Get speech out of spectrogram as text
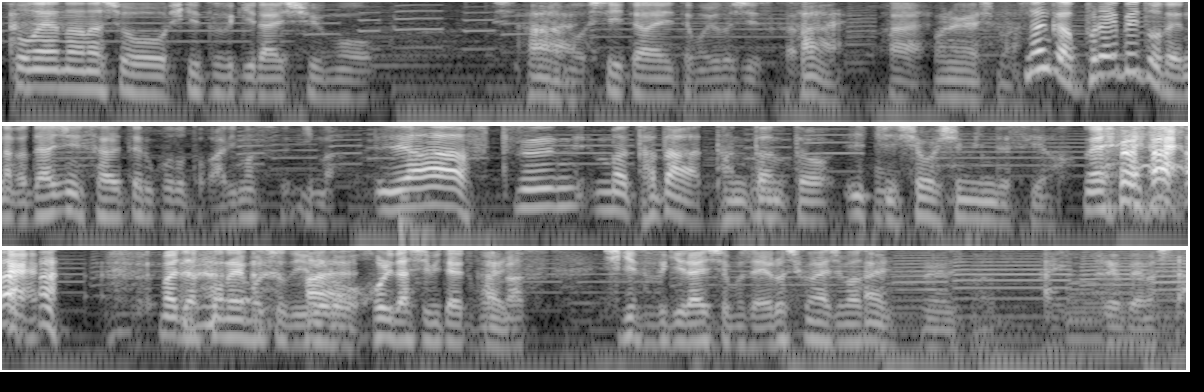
その辺の話を引き続き来週もはい、あのしていただいてもよろしいですか、ね、はい、はい、お願いします。なんかプライベートでなんか大事にされてることとかあります？今。いや普通にまあただ淡々と一小市民ですよ、うん、まあじゃあその辺もちょっといろいろ掘り出してみたいと思います、はい、引き続き来週もじゃあよろしくお願いします、はい、お願いします。はいありがとうございました。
